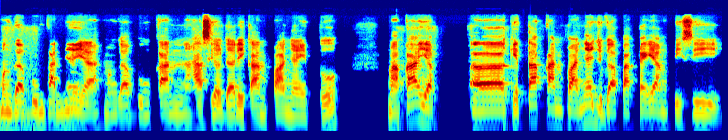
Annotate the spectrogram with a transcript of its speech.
menggabungkannya ya, menggabungkan hasil dari kanvanya itu, maka ya eh, kita kanvanya juga pakai yang PC.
